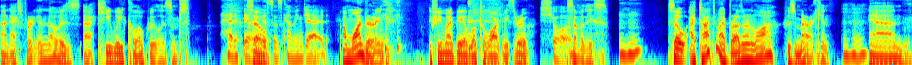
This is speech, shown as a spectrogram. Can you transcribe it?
an expert in, though, is uh, Kiwi colloquialisms. I had a feeling So- this was coming, Jared. I'm wondering if you might be able to walk me through Sure. some of these. hmm So I talked to my brother-in-law, who's American, hmm and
